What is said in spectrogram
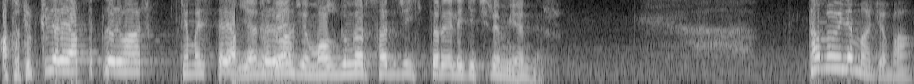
Atatürkçülere yaptıkları var, Kemalistlere yaptıkları Yani var. bence mazlumlar sadece iktidarı ele geçiremeyenler. Tam öyle mi acaba?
